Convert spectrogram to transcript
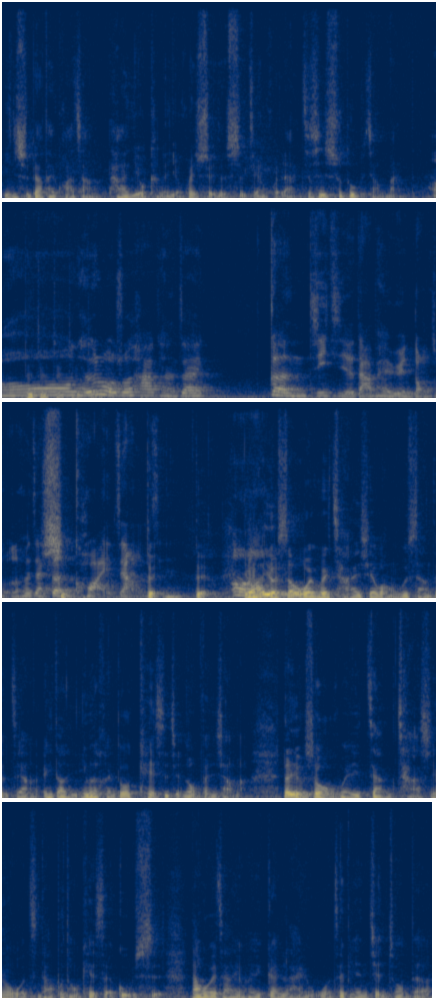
饮食不要太夸张，它有可能也会随着时间回来，只是速度比较慢。哦，对对对对。可是如果说他可能在。更积极的搭配运动什么的，会再更快这样子。对对，有啊，有时候我也会查一些网络上的这样，哎，到底因为很多 case 减重分享嘛，那有时候我会这样查，是因为我知道不同 case 的故事，然后我这样也会跟来我这边减重的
